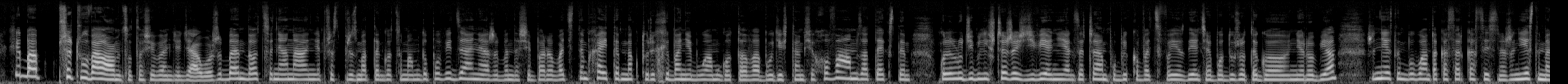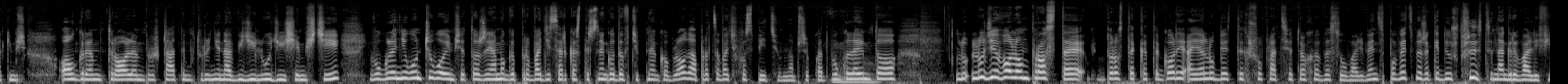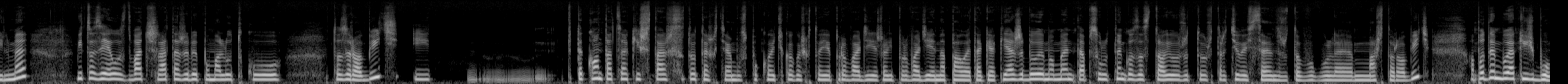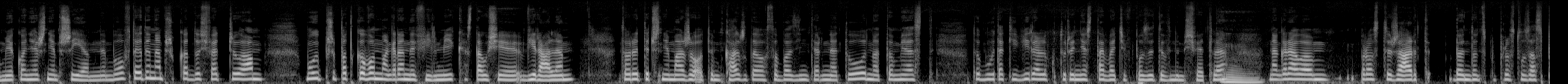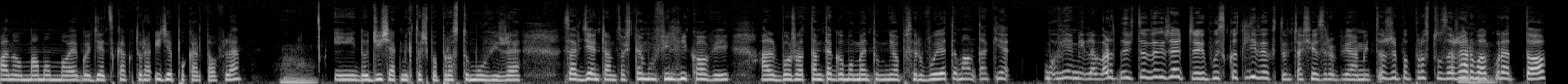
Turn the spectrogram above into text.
chyba przeczuwałam, co to się będzie działo, że będę oceniana nie przez pryzmat tego, co mam do powiedzenia, że będę się barować z tym hejtem, na który chyba nie byłam gotowa, bo gdzieś tam się chowałam za tekstem. W ogóle ludzie byli szczerze zdziwieni, jak zaczęłam publikować swoje zdjęcia, bo dużo tego nie robiłam, że nie jestem, bo byłam taka sarkastyczna, że nie jestem jakimś ogrem, trolem, pryszczatym, który nienawidzi ludzi i się mści. I w ogóle nie łączyło im się to, że ja mogę prowadzić sarkastycznego, dowcipnego bloga, pracować w hospicjum na przykład. W ogóle im to ludzie wolą proste, proste kategorie, a ja lubię tych szuflad się trochę wysuwać. Więc powiedzmy, że kiedy już wszyscy nagrywali filmy, mi to zajęło z 2-3 lata, żeby pomalutku to zrobić i te konta co jakiś staż, to też chciałam uspokoić kogoś, kto je prowadzi, jeżeli prowadzi je na pałę tak jak ja, że były momenty absolutnego zastoju, że to już traciłeś sens, że to w ogóle masz to robić. A potem był jakiś boom, niekoniecznie przyjemny, bo wtedy na przykład doświadczyłam, mój przypadkowo nagrany filmik stał się wiralem. Teoretycznie marzy o tym każda osoba z internetu, natomiast to był taki wiral, który nie stawia cię w pozytywnym świetle. Mm. Nagrałam prosty żart, będąc po prostu zaspaną mamą małego dziecka, która idzie po kartofle. I do dziś, jak mi ktoś po prostu mówi, że zawdzięczam coś temu filmikowi, albo że od tamtego momentu mnie obserwuje, to mam takie, bo wiem, ile wartościowych rzeczy błyskotliwych w tym czasie zrobiłam. I to, że po prostu zażarło Mhm. akurat to,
